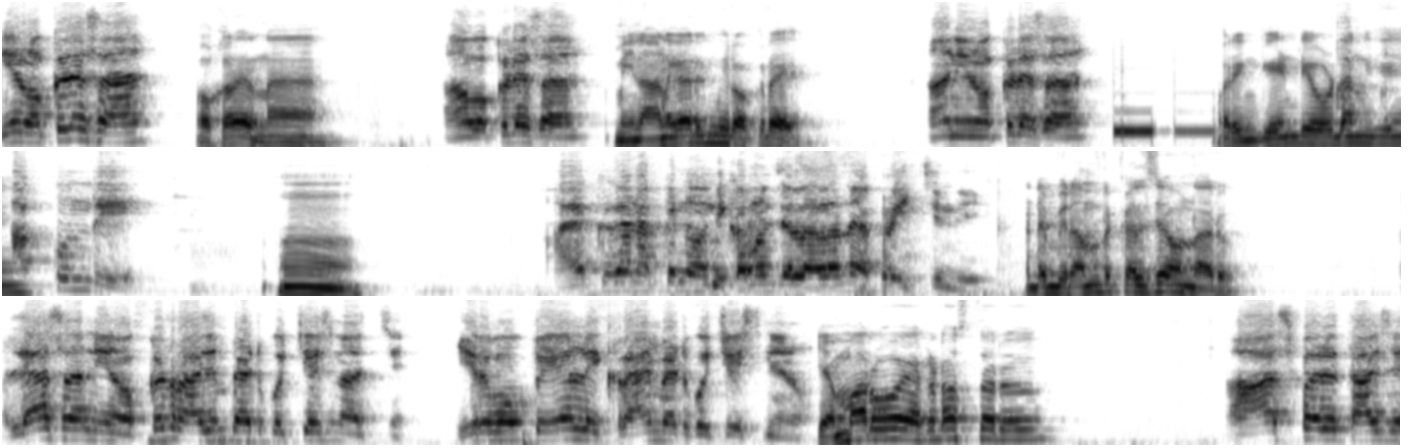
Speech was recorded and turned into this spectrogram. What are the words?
నేను ఒక్కడే సార్. ఒకరేనా ఆ ఒక్కడే సార్. మీ నాన్నగారికి మీరు ఒకరే ఆ నేను ఒక్కడే సార్. మరి ఇంకేంటి ఇవ్వడానికి? అక్క ఉంది. ఆ. అక్క కానీ అక్కడనే ఉంది. కర్నూలు జిల్లాలోనే అక్కడ ఇచ్చింది. అంటే మీరు అందరు కలిసే ఉన్నారు? లే సార్ నేను ఒక్కడే రాజంపేటకు వచ్చేసిన వచ్చి. ఇరవై ముప్పై ఏళ్ళు ఈ రాజంపేటకు వచ్చేసి నేను. ఎంఆర్ఓ ఎక్కడ వస్తారు? ఆస్పరి తాజీ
